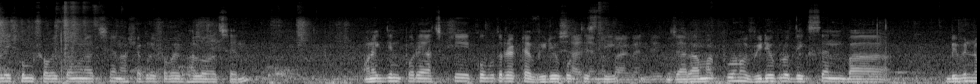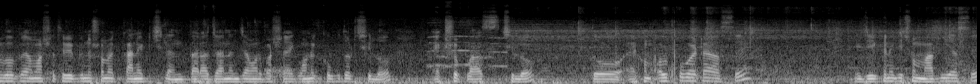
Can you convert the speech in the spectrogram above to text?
আলাইকুম সবাই কেমন আছেন? আশা করি সবাই ভালো আছেন। অনেক দিন পরে আজকে কবুতরের একটা ভিডিও করতেছি। যারা আমার পুরনো ভিডিওগুলো দেখছেন বা বিভিন্নভাবে আমার সাথে বিভিন্ন সময় কানেক্ট ছিলেন তারা জানেন যে আমার বাসায় অনেক কবুতর ছিল একশো প্লাস ছিল। তো এখন অল্প কয়টা আছে এই যে এখানে কিছু মাদি আছে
